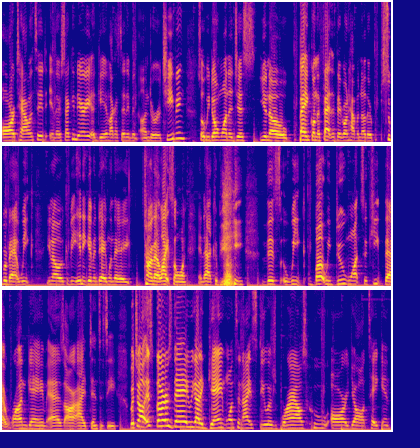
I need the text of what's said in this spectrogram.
are talented in their secondary. Again, like I said, they've been underachieving. So we don't want to just, you know, bank on the fact that they're going to have another super bad week. You know, it could be any given day when they turn their lights on, and that could be this week. But we do want to keep that run game as our identity. But y'all, it's Thursday. We got a game on tonight Steelers Browns. Who are y'all taking?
